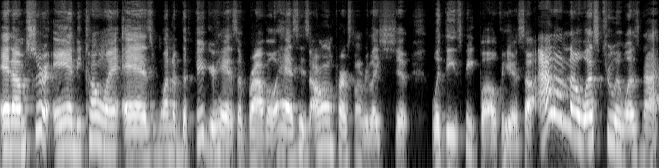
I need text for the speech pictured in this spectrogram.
And I'm sure Andy Cohen, as one of the figureheads of Bravo, has his own personal relationship with these people over here. So I don't know what's true and what's not.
